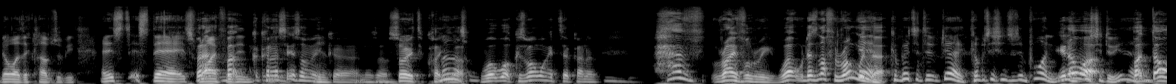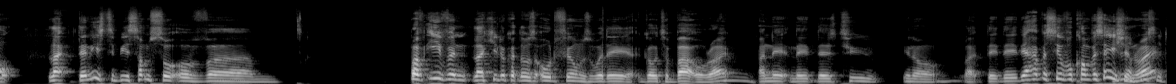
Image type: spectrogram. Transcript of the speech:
no other clubs would be and it's it's there it's But, I- but within- can I say something, yeah. uh, Nizar? Sorry to cut No, you up. Well, what? Because I wanted to kind of have rivalry. Well, there's nothing wrong with that. competitive yeah competition is important You Yeah, know what? you do, yeah. But don't like there needs to be some sort of um but even like you look at those old films where they go to battle, right? Mm. And they, they there's two, you know, like they, they, they have a civil conversation, Yeah, right?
